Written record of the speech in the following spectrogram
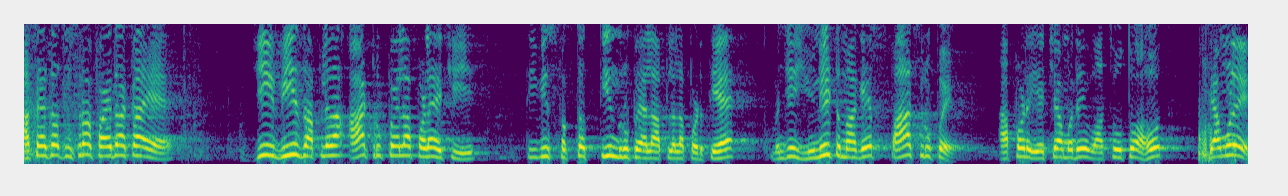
आता याचा दुसरा फायदा काय आहे? जी वीज आपल्याला आठ रुपयाला पडायची ती वीज फक्त तीन रुपयाला आपल्याला पडते. आहे म्हणजे युनिट मागे पाच रुपये आपण याच्यामध्ये वाचवतो आहोत. त्यामुळे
